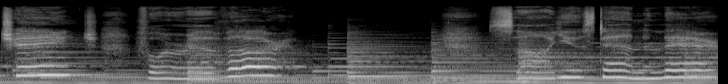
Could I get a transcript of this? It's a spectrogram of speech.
change forever. Saw you standing there.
